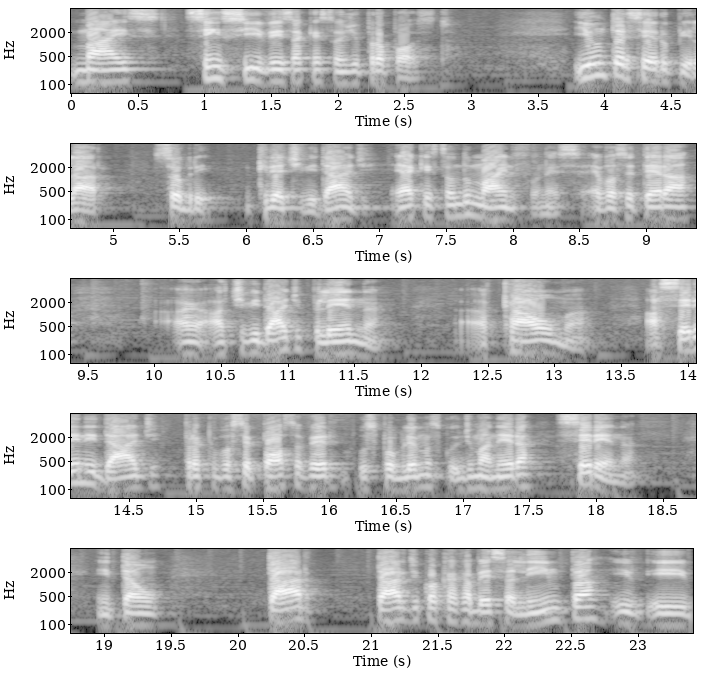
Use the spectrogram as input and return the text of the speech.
mais sensíveis à questão de propósito. E um terceiro pilar sobre criatividade é a questão do mindfulness, é você ter a, a atividade plena, a calma, a serenidade para que você possa ver os problemas de maneira serena. Então, estar tarde com a cabeça limpa e, e,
